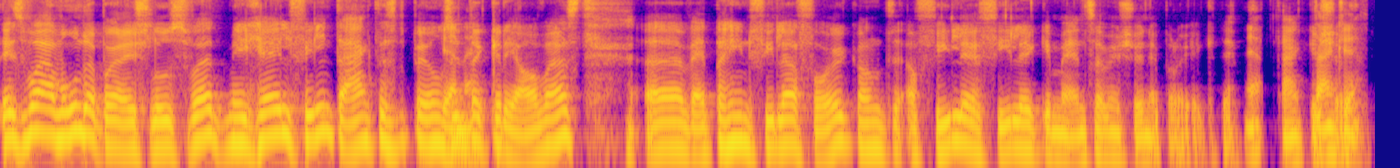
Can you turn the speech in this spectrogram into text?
Das war ein wunderbares Schlusswort. Michael, vielen Dank, dass du bei uns Gerne. in der Kreau warst. Äh, weiterhin viel Erfolg und auf viele, viele gemeinsame schöne Projekte. Ja, Dankeschön. Danke.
